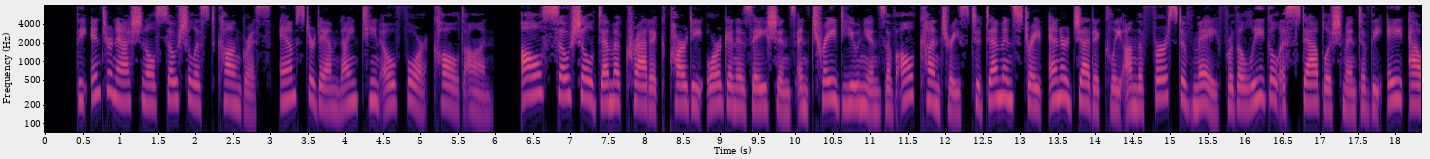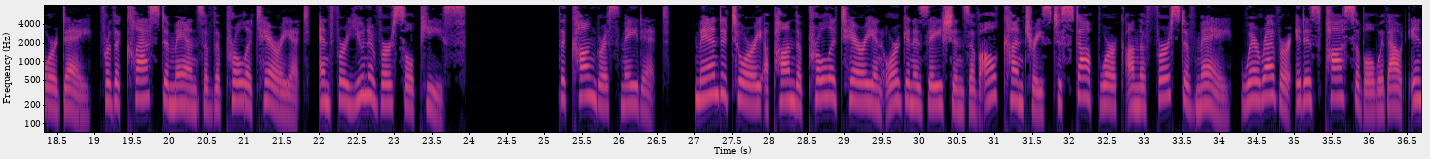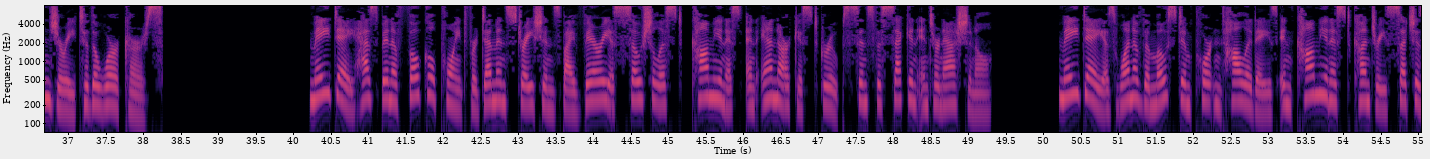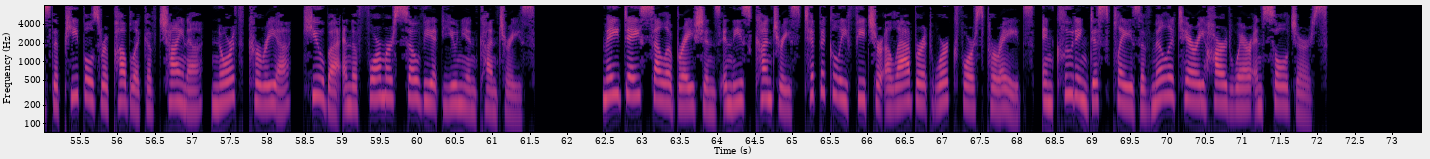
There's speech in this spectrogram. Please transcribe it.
The International Socialist Congress, Amsterdam 1904 called on all Social Democratic Party organizations and trade unions of all countries to demonstrate energetically on 1 May for the legal establishment of the eight-hour day, for the class demands of the proletariat, and for universal peace. The Congress made it mandatory upon the proletarian organizations of all countries to stop work on 1 May, wherever it is possible without injury to the workers. May Day has been a focal point for demonstrations by various socialist, communist and anarchist groups since the Second International. May Day is one of the most important holidays in communist countries such as the People's Republic of China, North Korea, Cuba and the former Soviet Union countries. May Day celebrations in these countries typically feature elaborate workforce parades, including displays of military hardware and soldiers.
